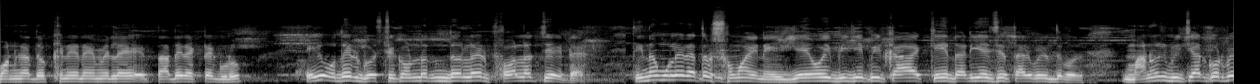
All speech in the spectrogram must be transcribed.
বনগা দক্ষিণের এমএলএ তাদের একটা গ্রুপ। এই ওদের গোষ্ঠীকন্দলের ফল হচ্ছে এটা। তৃণমূলের এত সময় নেই, যে ওই বিজেপির কা, কে দাঁড়িয়েছে তার বিরুদ্ধে মানুষ বিচার করবে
